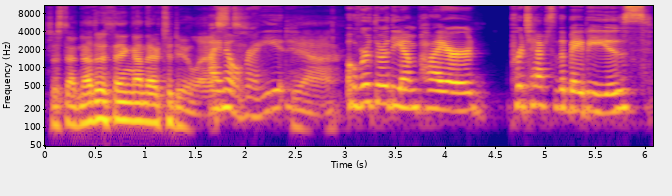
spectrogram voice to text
Just another thing on their to do list. I know, right? Yeah. Overthrow the Empire, protect the babies,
